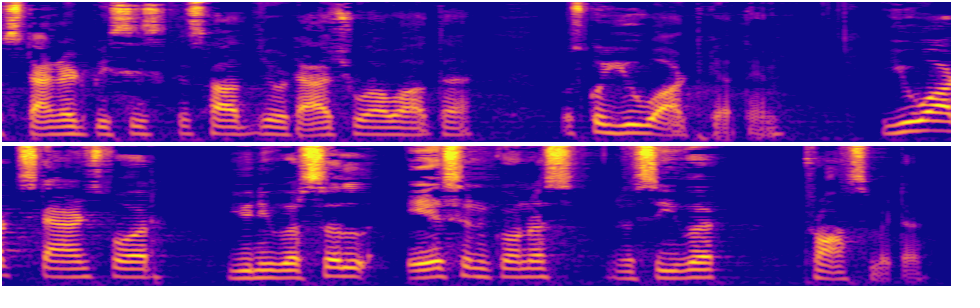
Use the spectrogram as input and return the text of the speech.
اسٹینڈرڈ پی سیز کے ساتھ جو اٹیچ ہوا ہوا آتا ہے، اس کو یو آرٹ کہتے ہیں۔ UART stand for universal asynchronous receiver transmitter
